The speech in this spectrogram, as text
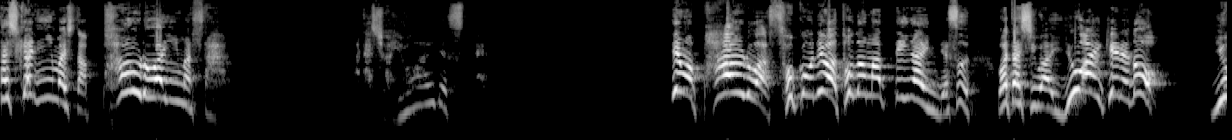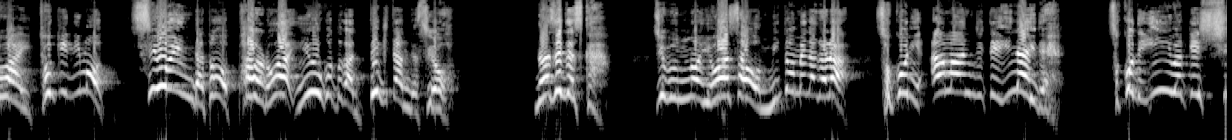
確かに言いました。パウロは言いました。私は弱いですって。でもパウロはそこではとどまっていないんです。私は弱いけれど、弱い時にも強いんだとパウロは言うことができたんですよ。なぜですか？自分の弱さを認めながら、そこに甘んじていないで、そこで言い訳し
